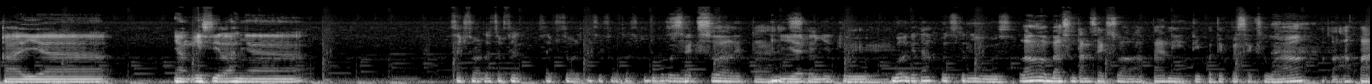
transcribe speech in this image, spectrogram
kayak yang istilahnya seksual atau seksual seksualitas seksualitas gitu pokoknya. Seksualitas. Iya kayak gitu. Gue agak takut serius. Lo ngebahas tentang seksual apa nih? Tipe-tipe seksual atau apa?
